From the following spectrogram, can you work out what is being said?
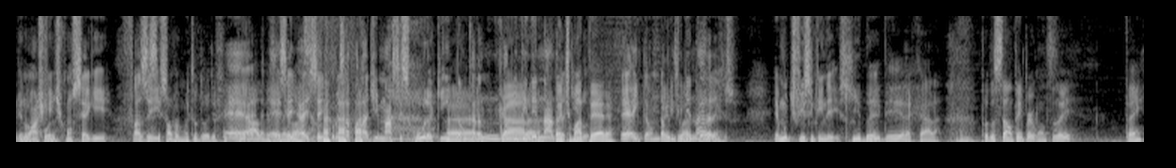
eu não acho que a gente consegue fazer Esse isso. papo não. é muito doido, eu fico É, pirado nesse é, se, a- aí se a gente começar a falar de massa escura aqui, então, É, cara, não dá cara, pra entender nada daquilo. Antimatéria. É, então, não dá pra entender nada disso. É muito difícil entender isso. Que né? doideira, cara. Produção, tem perguntas aí? Tem?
